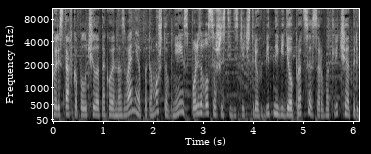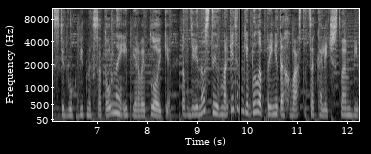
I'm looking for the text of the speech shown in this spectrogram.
Приставка получила такое название, потому что в ней использовался 64-битный видеопроцессор, в отличие от 32-битных Сатурна и первой плойки. В 90-е в маркетинге было принято хвастаться количеством бит,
